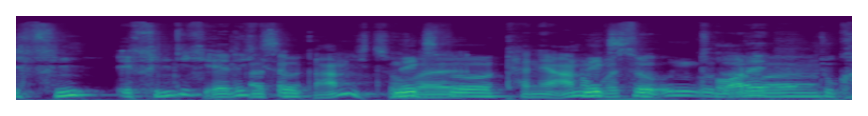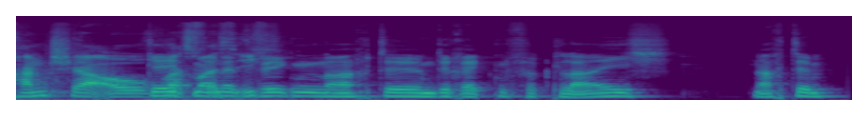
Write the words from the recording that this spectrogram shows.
Ich finde find ich ehrlich also, gesagt gar nicht so, weil, für, keine Ahnung, was für ungut, Tore, du kannst ja auch, geht was meinetwegen nach dem direkten Vergleich, nach dem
